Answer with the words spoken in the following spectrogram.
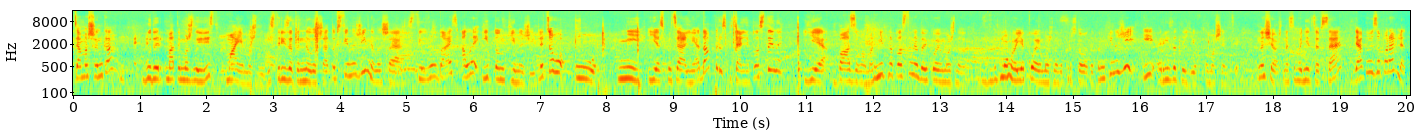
Ця машинка буде мати можливість, має можливість різати не лише товсті ножі, не лише steel roll dice, але і тонкі ножі. Для цього у ній є спеціальні адаптери, спеціальні пластини, є базова магнітна пластина, до якої можна з допомогою якої можна використовувати тонкі ножі і різати їх у машинці. Ну що ж, на сьогодні це все. Дякую за перегляд.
